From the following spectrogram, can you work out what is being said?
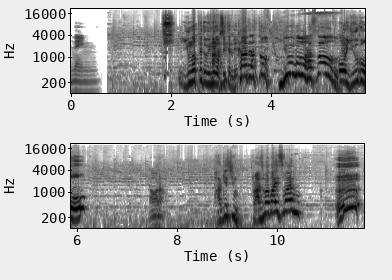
냉. 융합해도 의미가 없을 텐데. 카드 왔어! 유모 왔어! 어 유고. 나와라. 박의 신 플라즈마 바이스만!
